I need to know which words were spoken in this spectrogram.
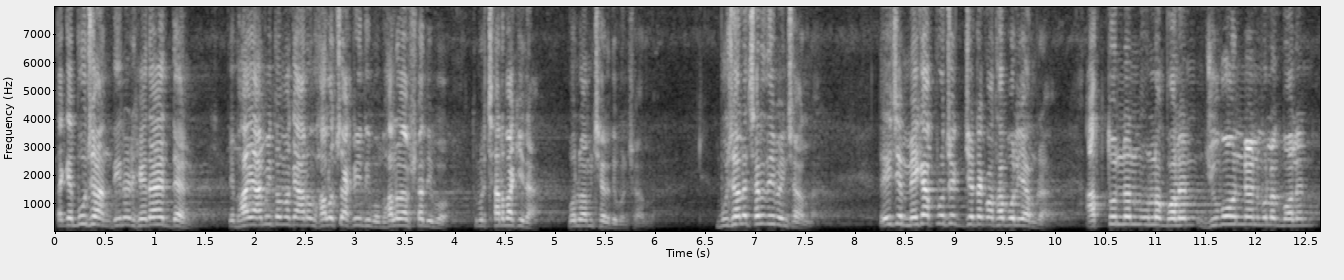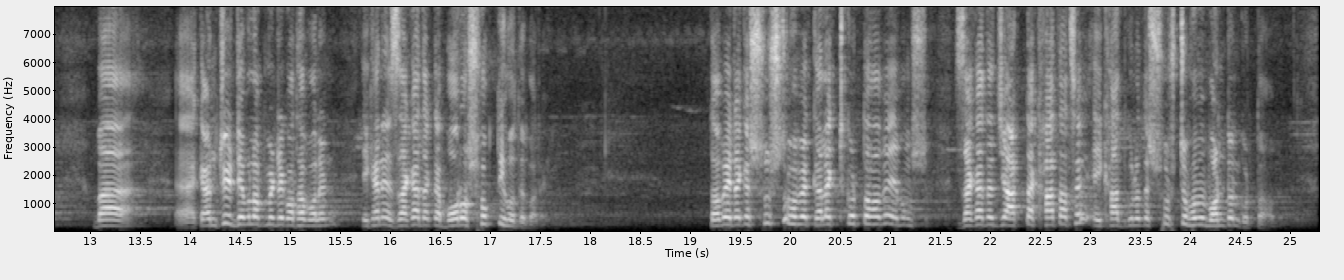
তাকে বুঝান, দিনের হেদায়েত দেন। যে ভাই, আমি তোমাকে আরও ভালো চাকরি দিব, ভালো ব্যবসা দিব। তুমি ছাড়বা কিনা? বলব, আমি ছেড়ে দেবো ইনশাআল্লাহ। বুঝালে ছেড়ে দেবে ইনশাআল্লাহ। তো এই যে মেগা প্রজেক্ট যেটা কথা বলি আমরা আত্মোন্নয়নমূলক বলেন, যুব উন্নয়নমূলক বলেন, বা কান্ট্রি ডেভেলপমেন্টের কথা বলেন, এখানে জাকাত একটা বড় শক্তি হতে পারে। তবে এটাকে সুষ্ঠুভাবে কালেক্ট করতে হবে এবং জাকাতের যে আটটা খাত আছে, এই খাতগুলোতে সুষ্ঠুভাবে বন্টন করতে হবে।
